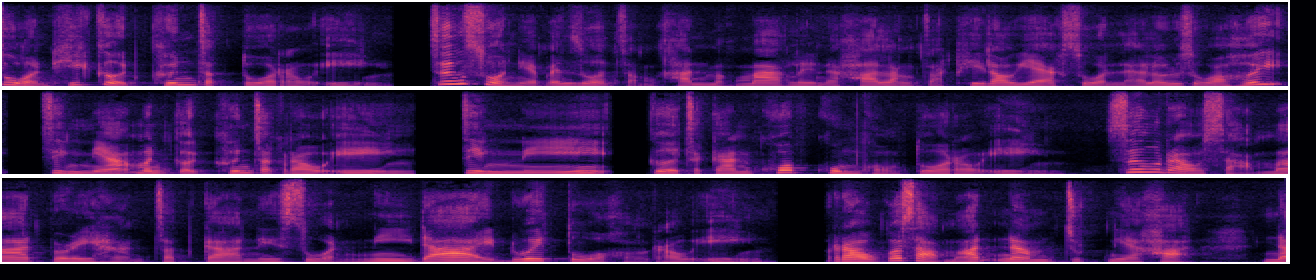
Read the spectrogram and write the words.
ส่วนที่เกิดขึ้นจากตัวเราเอง ซึ่งส่วนนี้เป็นส่วนสำคัญมากๆเลยนะคะ หลังจากที่เราแยกส่วนแล้วเรารู้สึกว่าเฮ้ยสิ่งนี้มันเกิดขึ้นจากเราเอง สิ่งนี้เกิดจากการควบคุมของตัวเราเอง ซึ่งเราสามารถบริหารจัดการในส่วนนี้ได้ด้วยตัวของเราเอง เราก็สามารถนำจุดเนี้ยค่ะน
